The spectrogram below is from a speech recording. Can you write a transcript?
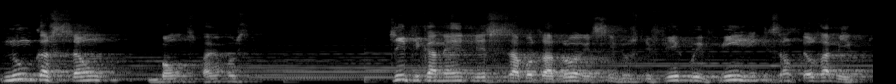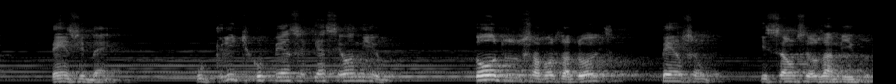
nunca são bons para você. Tipicamente, esses sabotadores se justificam e fingem que são seus amigos. Pense bem. O crítico pensa que é seu amigo. Todos os sabotadores pensam que são seus amigos.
